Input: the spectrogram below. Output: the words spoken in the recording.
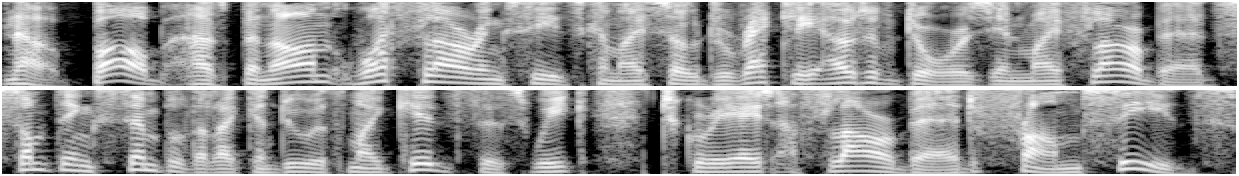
Now, Bob has been on. What flowering seeds can I sow directly out of doors in my flower beds? Something simple that I can do with my kids this week to create a flower bed from seeds.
